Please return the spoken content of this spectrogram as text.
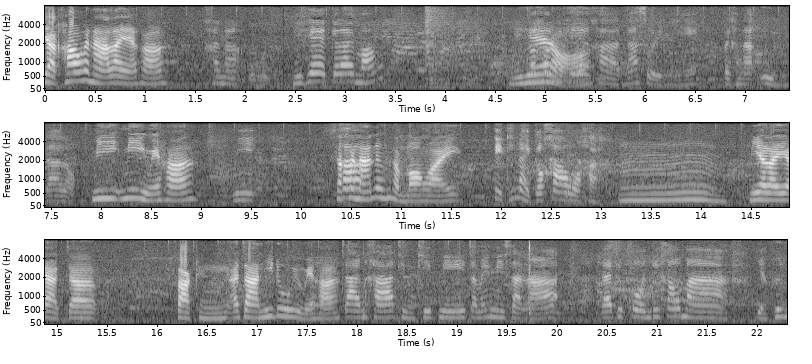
อยากเข้าคณะอะไรนะคะคณะอุดนิเทศก็ได้มั้ง นิเทศเหรอก็คนนิเทศค่ะ หน้าสวยอย่างนี้ ไปคณะอื่นไม่ได้หรอก มีมีอีกไหมคะ มีสักคณะหนึ่งสำรองไว้ ติดที่ไหนก็เข้าอะค่ะ อืม มีอะไรอยากจะฝากถึงอาจารย์ที่ดูอยู่ไหมคะ อาจารย์คะ ถึงคลิปนี้จะไม่มีสาระ และทุกคนที่เข้ามา อย่าเพิ่ง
